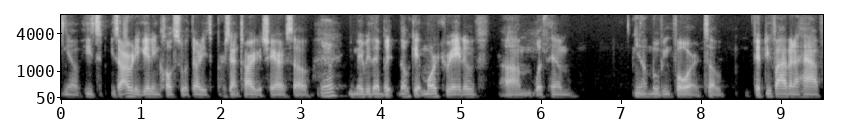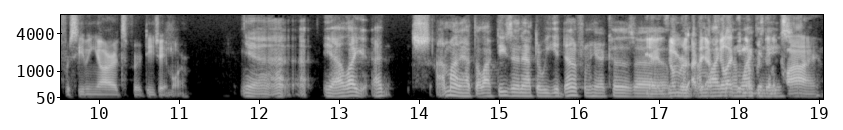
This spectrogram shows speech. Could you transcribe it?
You know he's he's already getting close to a thirty percent target share. So yeah. maybe they'll they'll get more creative um, with him. You know, moving forward. So 55 and a half receiving yards for DJ Moore. Yeah, I, I, yeah, I like. I I might have to lock these in after we get done from here because uh, yeah, numbers. I, I, feel like the numbers gonna climb.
